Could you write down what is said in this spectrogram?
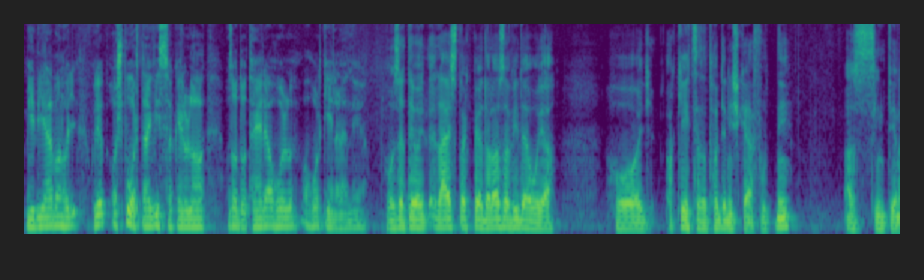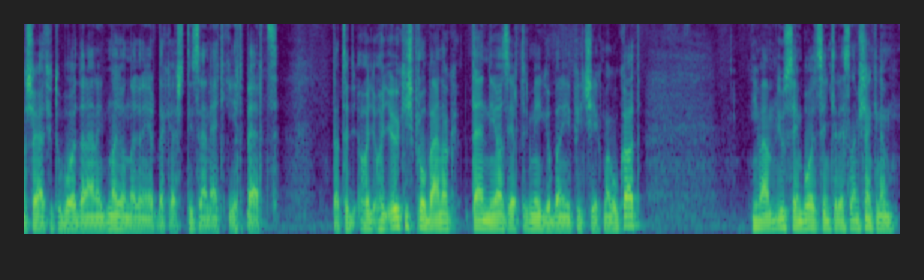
médiában, hogy, hogy a, a sportág visszakerül a, az adott helyre, ahol, ahol kéne lennie. Hozzátéve, hogy lice például az a videója, hogy a 200-at hogyan is kell futni, az szintén a saját YouTube oldalán egy nagyon-nagyon érdekes 11-2 perc. Tehát, hogy, hogy, hogy ők is próbálnak tenni azért, hogy még jobban építsék magukat. Nyilván Usain Bolt szintjére szerintem senki nem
